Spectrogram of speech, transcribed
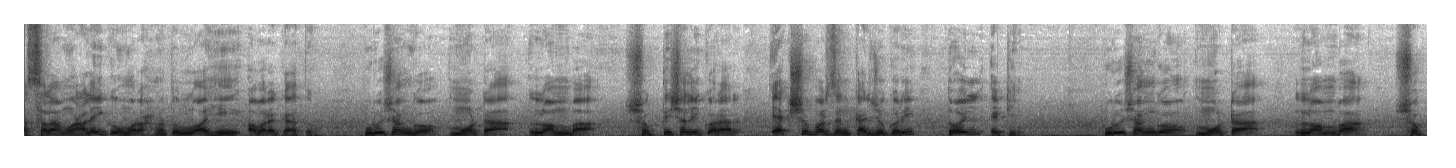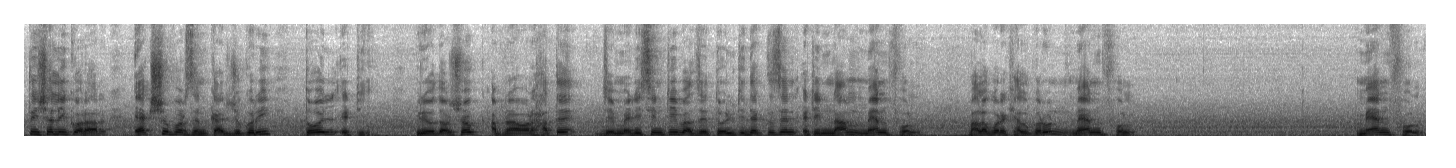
আসসালামু আলাইকুম রহমতুল্লাহি অবরাকাত পুরুষাঙ্গ মোটা, লম্বা, শক্তিশালী করার একশো পারসেন্ট কার্যকরী তৈল এটি। পুরুষাঙ্গ মোটা, লম্বা, শক্তিশালী করার একশো পারসেন্ট কার্যকরী তৈল এটি। প্রিয় দর্শক, আপনার আমার হাতে যে মেডিসিনটি বা যে তৈলটি দেখতেছেন, এটির নাম ম্যানফল। ভালো করে খেয়াল করুন, ম্যানফল। ম্যানফল।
